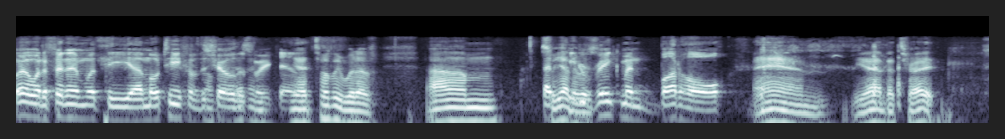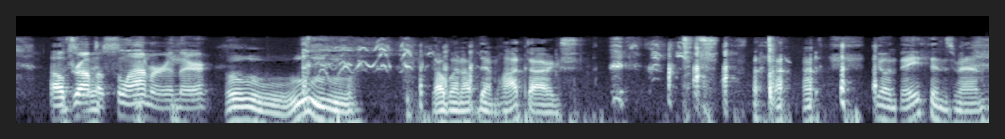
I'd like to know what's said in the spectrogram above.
well, it would have fit in with the uh, motif of the show this week. Yeah. Yeah, it totally would have. Um, that so yeah, Peter was Venkman butthole. man. Yeah, that's right. I'll That's drop right. a slimer in there. Ooh, ooh. Gobbling up them hot dogs. Yo, Nathan's man.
